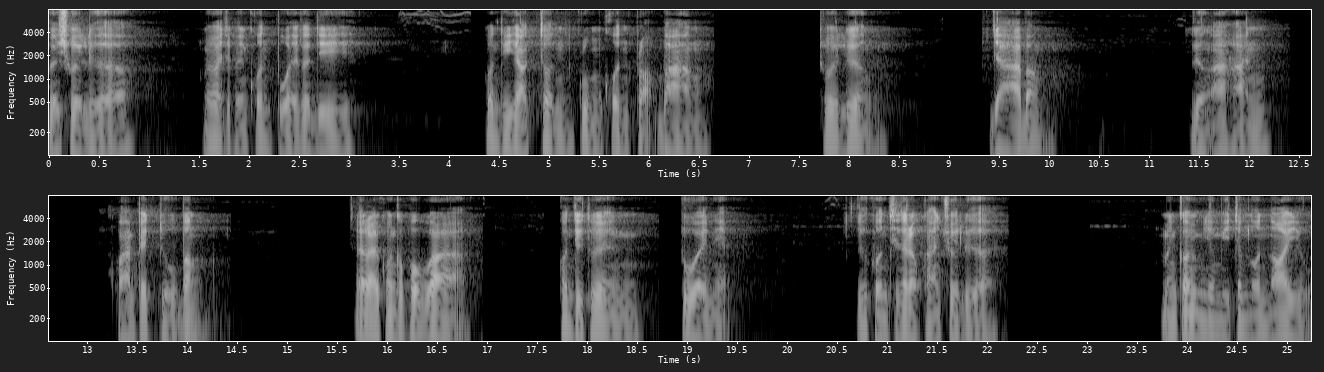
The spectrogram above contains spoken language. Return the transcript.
พื่อช่วยเหลือ ไม่ว่าจะเป็นคนป่วยก็ดี คนที่ยากจนกลุ่มคนเปราะบาง ช่วยเรื่องยาบ้าง เรื่องอาหาร ความเป็นอยู่บ้างและหลายคนก็พบว่า คนที่ตัวเองช่วยเนี่ยหรือคนที่ได้รับการช่วยเหลือ มันก็ยังมีจำนวนน้อยอยู่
